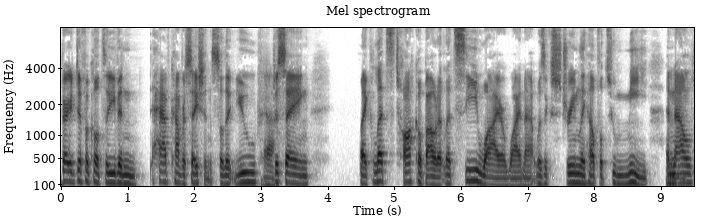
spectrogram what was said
very difficult to even have conversations. So that you yeah. just saying, like let's talk about it let's see why or why not was extremely helpful to me and mm. now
